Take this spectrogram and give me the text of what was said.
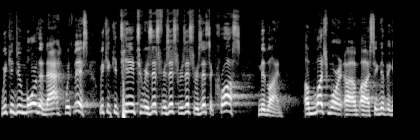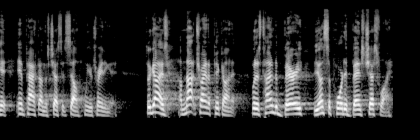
We can do more than that with this. We can continue to resist, resist, resist, resist across midline. A much more uh, uh, significant impact on the chest itself when you're training it. So, guys, I'm not trying to pick on it, but it's time to bury the unsupported bench chest fly.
